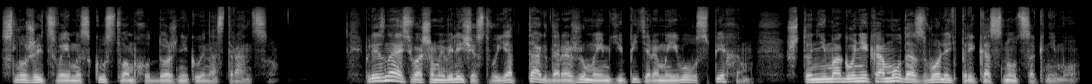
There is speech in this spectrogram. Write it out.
служить своим искусством художнику-иностранцу. Признаюсь вашему величеству, я так дорожу моим Юпитером и его успехом, что не могу никому дозволить прикоснуться к нему.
